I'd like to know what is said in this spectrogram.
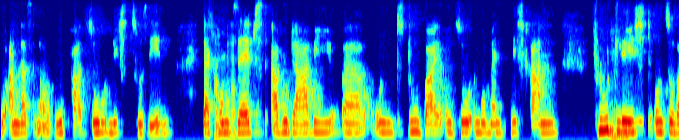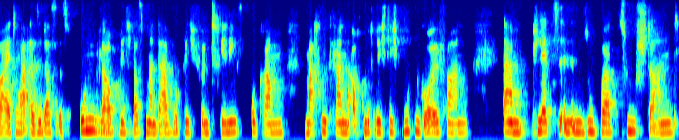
woanders in Europa so nicht zu sehen. Da Super. kommt selbst Abu Dhabi äh, und Dubai und so im Moment nicht ran. Flutlicht mhm. und so weiter. Also das ist unglaublich, was man da wirklich für ein Trainingsprogramm machen kann, auch mit richtig guten Golfern. Ähm, Plätze in einem super Zustand.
